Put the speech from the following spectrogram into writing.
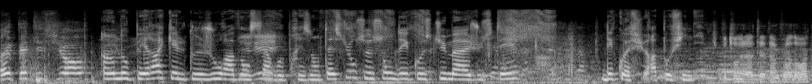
Répétition Un opéra quelques jours avant sa représentation, ce sont des costumes à ajuster, des coiffures à peaufiner. Tu peux tourner la tête un peu à droite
